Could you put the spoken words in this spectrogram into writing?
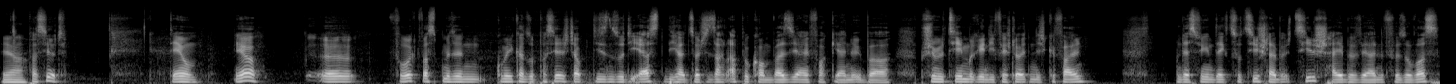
Ja. passiert. Damn. Ja, äh, verrückt, was mit den Komikern so passiert. Ich glaube, die sind so die Ersten, die halt solche Sachen abbekommen, weil sie einfach gerne über bestimmte Themen reden, die vielleicht Leuten nicht gefallen. Und deswegen direkt zur Zielscheibe, Zielscheibe werden für sowas.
